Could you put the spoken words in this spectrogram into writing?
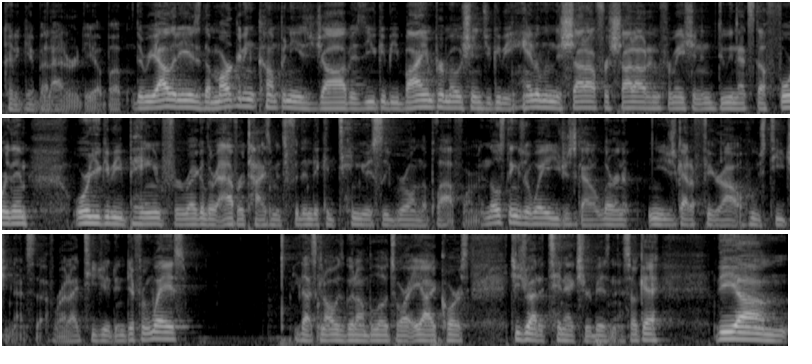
couldn't get better idea. But the reality is the marketing company's job is you could be buying promotions. You could be handling the shout out for shout out information and doing that stuff for them. Or you could be paying for regular advertisements for them to continuously grow on the platform. And those things are ways you just got to learn. You just got to figure out who's teaching that stuff, right? I teach it in different ways. You guys can always go down below to our AI course, teach you how to 10x your business. Okay. The, um,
